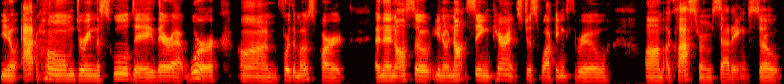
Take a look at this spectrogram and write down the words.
you know at home during the school day they're at work um, for the most part. And then also you know not seeing parents just walking through um, a classroom setting. So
